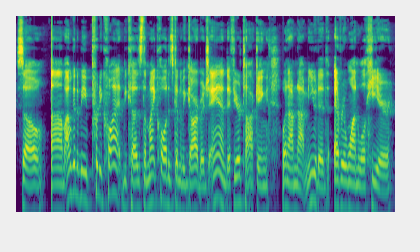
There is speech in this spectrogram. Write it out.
So um, I'm going to be pretty quiet because the mic quality is going to be garbage, and if you're talking when I'm not muted, everyone will hear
